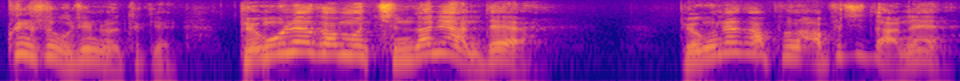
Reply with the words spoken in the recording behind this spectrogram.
그래서 우리는 어떻게 병원에 가면 진단이 안돼. 병원에 가면 아프지도 않아.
